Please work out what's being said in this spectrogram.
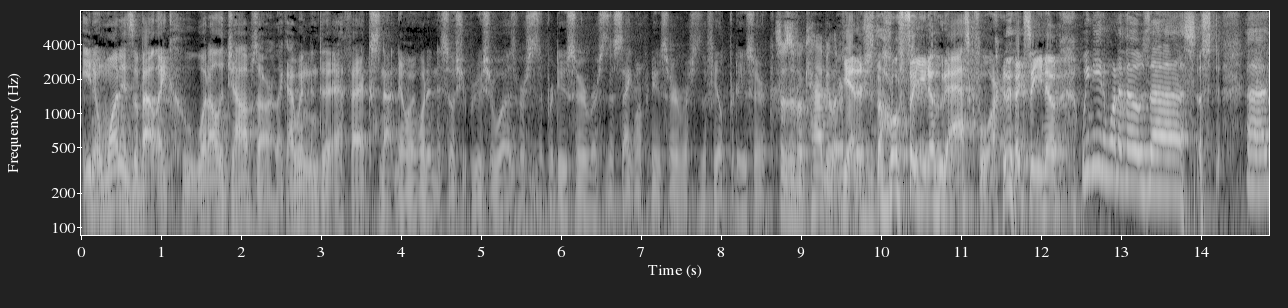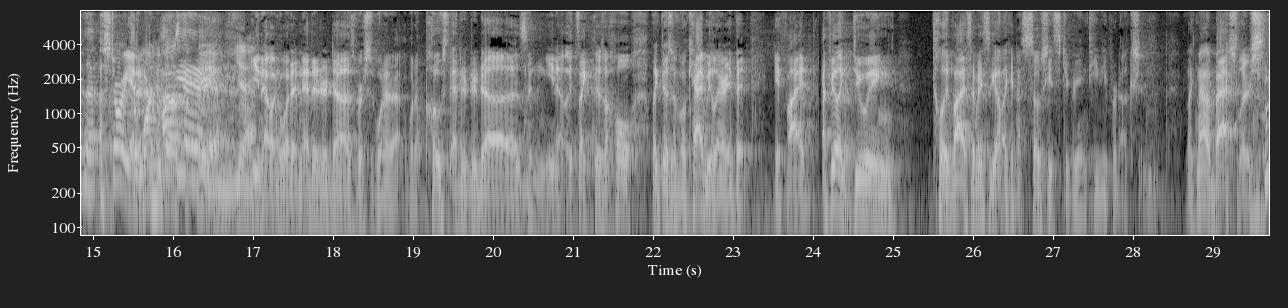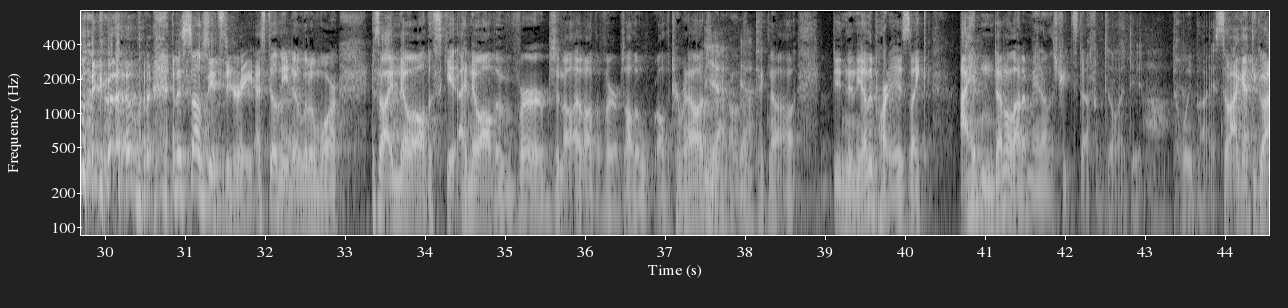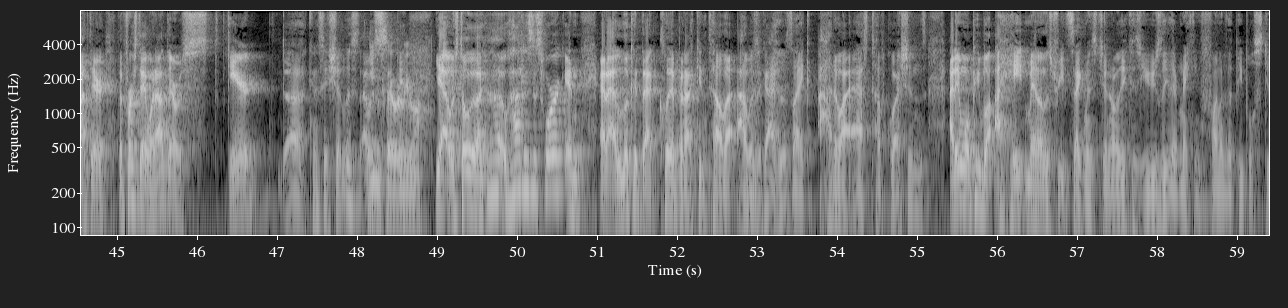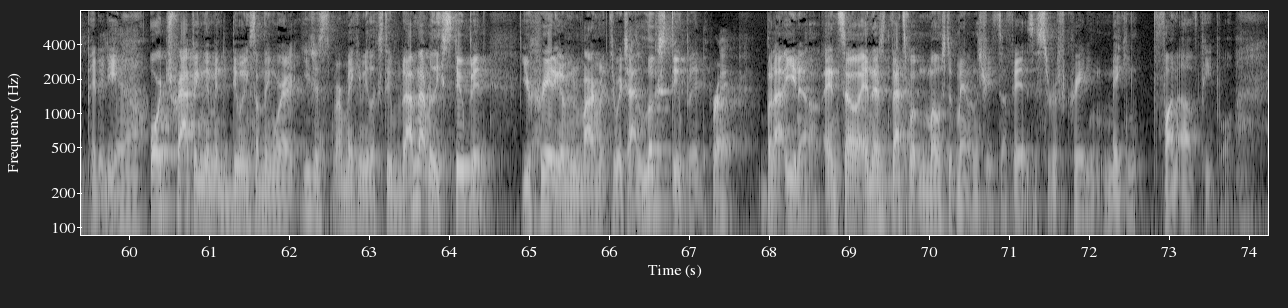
You know, one is about like who, what all the jobs are. Like I went into FX not knowing what an associate producer was versus a producer versus a segment producer versus a field producer. So there's a vocabulary. Yeah, there's just the whole so you know who to ask for. like so you know we need one of those uh, a, st- uh the, a story editor. one who does oh, the yeah, yeah, yeah. You know, and what an editor does versus what a what a post editor does, and you know, it's like there's a whole like there's a vocabulary that if I I feel like doing totally biased, I basically got like an associate's degree in TV production. Like not a bachelor's, like, but an associate's degree. I still need a little more, so I know all the skill. I know all the verbs and all, all the verbs, all the all the terminology, Yeah, all yeah. the technology. And then the other part is like I hadn't done a lot of man on the street stuff until I did ah, totally biased. So I got to go out there. The first day I went out there, I was scared. Uh, can I say shitless? I was, can say whatever you want. Yeah, I was totally like, oh, how does this work? And and I look at that clip and I can tell that I was a guy who was like, how do I ask tough questions? I didn't want people. I hate man on the street segments generally because usually they're making fun of the people's stupidity Yeah. or trapping them into doing something where you just are making me look stupid. But I'm not really stupid. You're creating an environment through which I look stupid Right. but I, you know, and so and there's that's what most of man on the street stuff is is sort of creating making fun of people,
